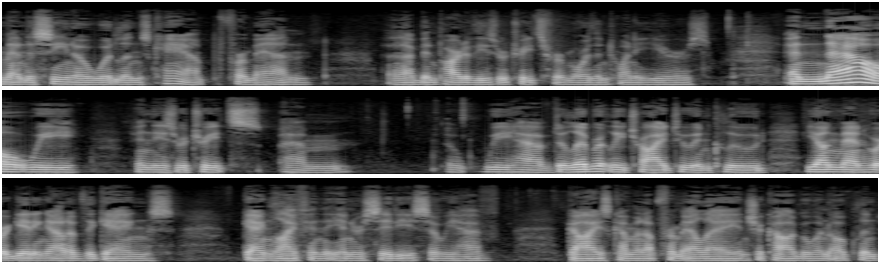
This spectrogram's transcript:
Mendocino Woodlands Camp for men. And I've been part of these retreats for more than 20 years. And now we, in these retreats, um, we have deliberately tried to include young men who are getting out of the gangs, gang life in the inner cities. So we have guys coming up from L.A. and Chicago and Oakland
